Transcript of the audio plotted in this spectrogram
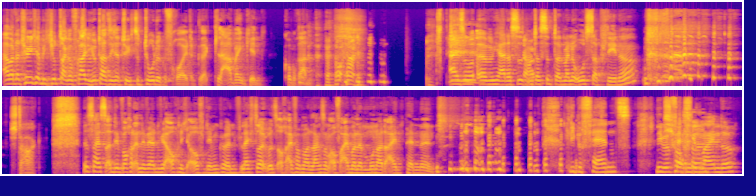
Aber natürlich habe ich Jutta gefragt. Jutta hat sich natürlich zu Tode gefreut und gesagt, klar, mein Kind, komm ran. Also, ähm, ja, das sind, das sind dann meine Osterpläne. stark. Das heißt, an dem Wochenende werden wir auch nicht aufnehmen können. Vielleicht sollten wir uns auch einfach mal langsam auf einmal im Monat einpendeln. Liebe Fans. Liebe Fangemeinde.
